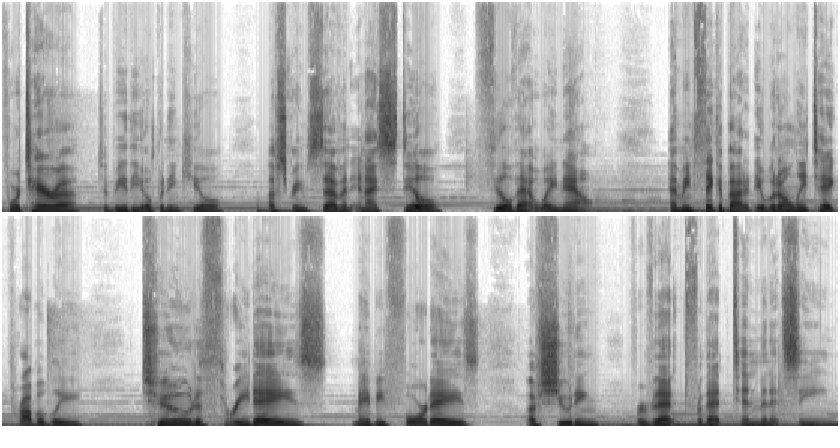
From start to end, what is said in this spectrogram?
for Tara to be the opening kill of Scream 7, and I still feel that way now. I mean, think about it. It would only take probably two to three days, maybe four days of shooting for that for that 10 minute scene.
